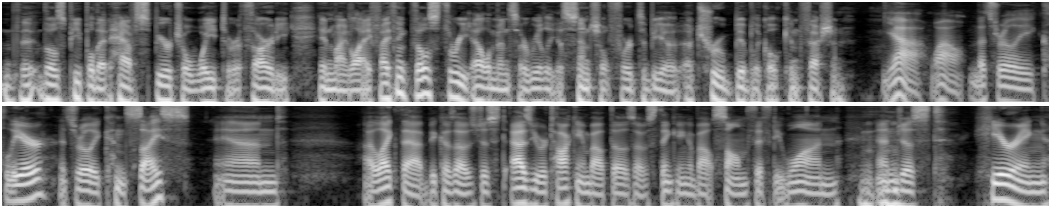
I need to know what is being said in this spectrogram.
the, those people that have spiritual weight or authority in my life. I think those three elements are really essential for it to be a, a true biblical confession. Yeah, wow. That's really clear. It's really concise. And I like that because I was just, as you were talking about those, I was thinking about Psalm 51 Mm-hmm. and just hearing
